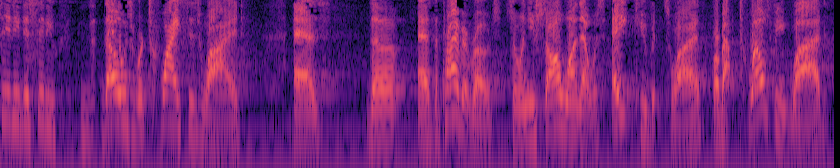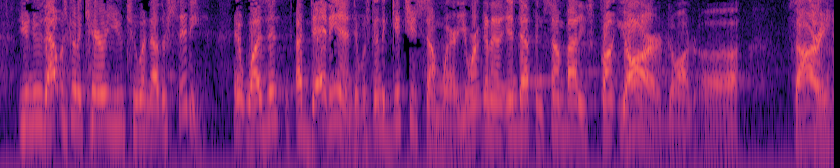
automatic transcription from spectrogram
city to city, th- those were twice as wide as the, as the private roads. So when you saw one that was 8 cubits wide, or about 12 feet wide, you knew that was going to carry you to another city. It wasn't a dead end. It was going to get you somewhere. You weren't going to end up in somebody's front yard going, uh, sorry,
